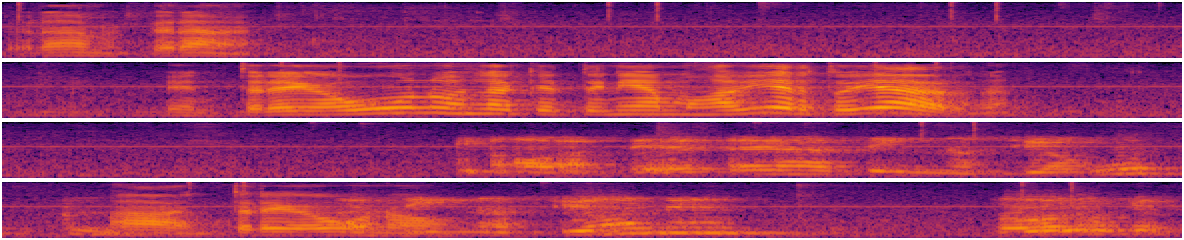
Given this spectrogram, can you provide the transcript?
Espérame, espérame. Entrega 1 es la que teníamos abierto ya, ¿verdad? No, esa es asignación 1. Ah, entrega 1. Asignaciones, todo lo que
